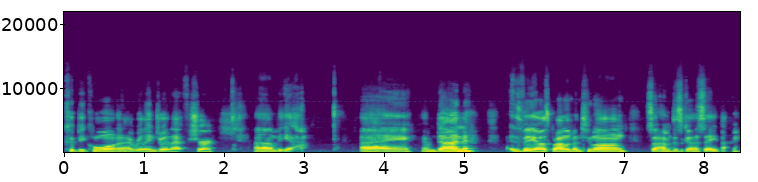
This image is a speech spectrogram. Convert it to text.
could be cool. I really enjoy that for sure. Um, but yeah, I am done. This video has probably been too long, so I'm just gonna say bye.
